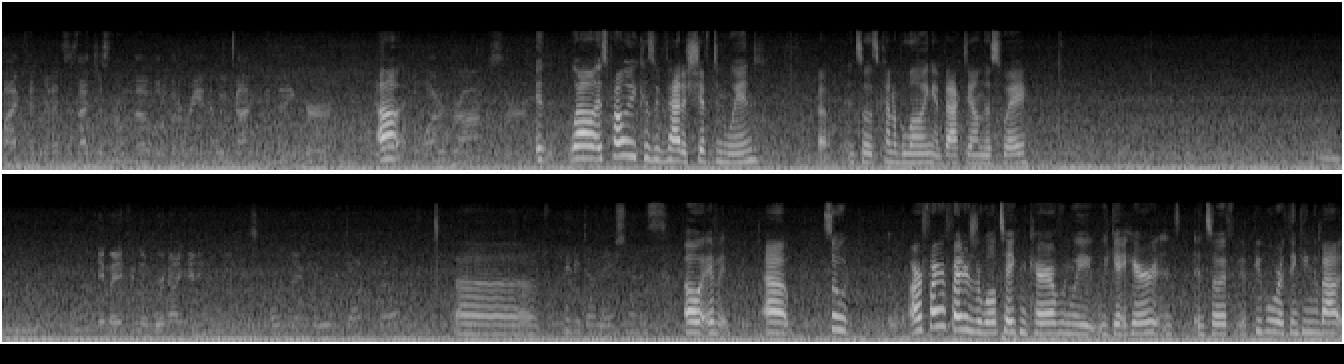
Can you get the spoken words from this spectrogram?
five ten minutes. Is that just from the little bit of rain that we've gotten, you think, or Uh, the water drops? Or It, well, it's probably because we've had a shift in wind, uh, and so it's kind of blowing it back down this way. Kim, anything that we're not hitting? Anything important to include or about? Uh, Maybe donations. oh, if, uh, so our firefighters are well taken care of when we, we get here, and, and so if, if people were thinking about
